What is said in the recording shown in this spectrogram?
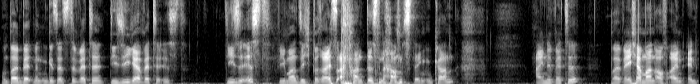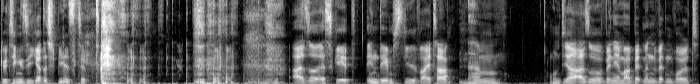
und beim Badminton gesetzte Wette die Siegerwette ist. Diese ist, wie man sich bereits anhand des Namens denken kann, eine Wette, bei welcher man auf einen endgültigen Sieger des Spiels tippt. also es geht in dem Stil weiter. Ähm, und ja, also wenn ihr mal Batman wetten wollt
